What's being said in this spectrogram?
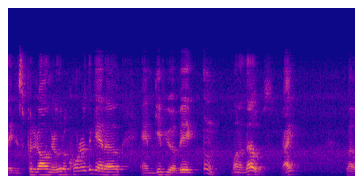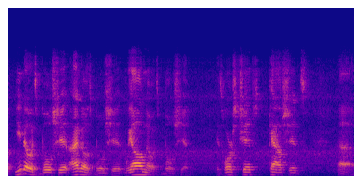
They just put it all in their little corner of the ghetto and give you a big mm, one of those, right? Well, you know it's bullshit. I know it's bullshit. We all know it's bullshit. It's horse chips, cow shits, uh,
